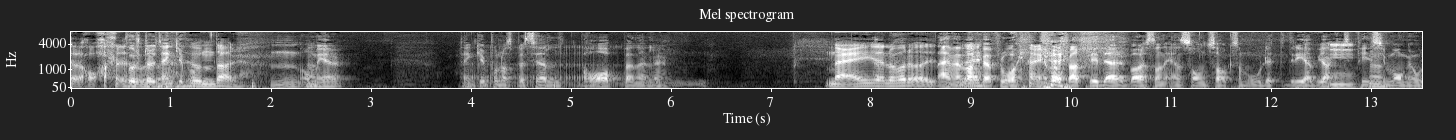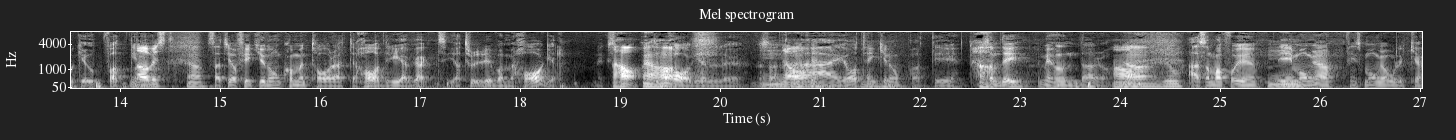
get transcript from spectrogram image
Ja, Första du tänker på? Hundar. Mm, och mer? Tänker du på något speciellt vapen eller? Nej, eller vadå? Nej men varför jag frågar är bara för att det är där bara sån, en sån sak som ordet drevjakt. Det finns ju många olika uppfattningar. ja visst. Så att jag fick ju någon kommentar att jaha, drevjakt. Jag trodde det var med hagel. Liksom. Jaha. Att det var hagel. eh, Så Mm, ja. Nej, jag tänker nog på att det är som dig med hundar. Och, Ja, jo. Alltså man får ju, det är många, finns många olika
